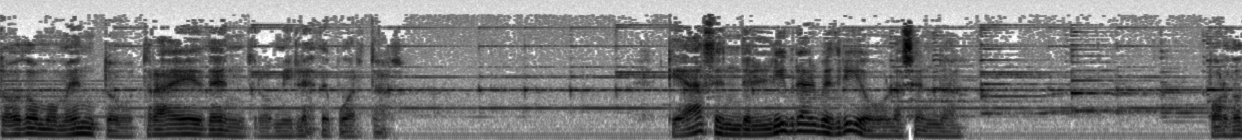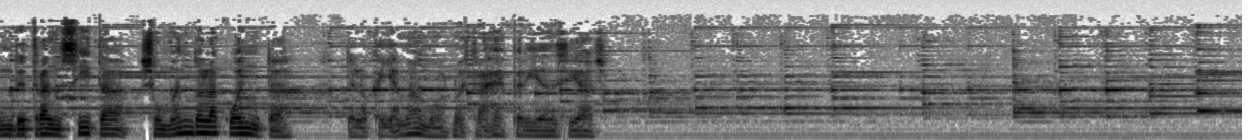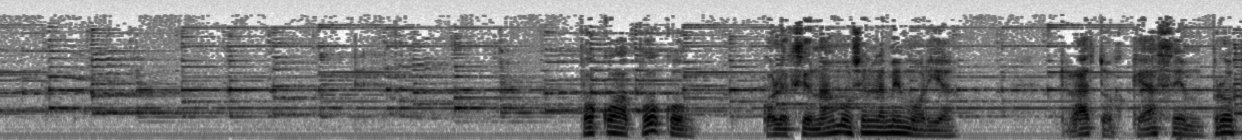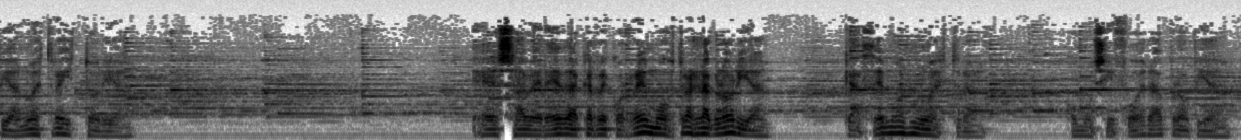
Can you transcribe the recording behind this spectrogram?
Todo momento trae dentro miles de puertas que hacen del libre albedrío la senda, por donde transita sumando la cuenta de lo que llamamos nuestras experiencias. Poco a poco coleccionamos en la memoria ratos que hacen propia nuestra historia. Esa vereda que recorremos tras la gloria, que hacemos nuestra, como si fuera propia.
